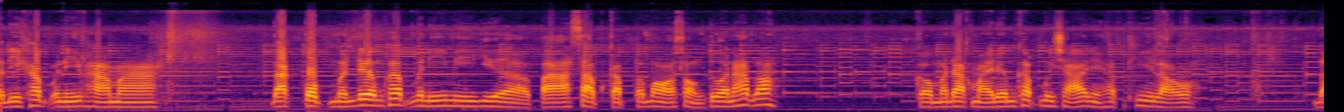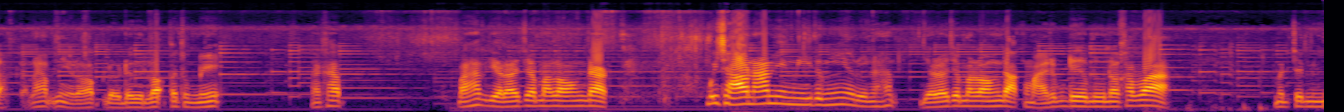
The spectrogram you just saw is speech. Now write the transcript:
สวัสดีครับ วันนี้พามาดักกบเหมือนเดิมครับ วันนี้มีเหยื่อปลาสับกับปลาหมอสองตัวนะครับเนาะก็มาดักหมายเดิมครับมื้อเช้านี่ครับที่เราดักกันนะครับนี่เราครับเราเดินเลาะไปตรงนี้นะครับ มาครับเดี๋ยวเราจะมาลองดักมื้อเช้าน้ำยังมีตรงนี้อยู่เลยนะครับ เดี๋ยวเราจะมาลองดักหมายเดิมๆดูนะครับว่า มันจะมี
